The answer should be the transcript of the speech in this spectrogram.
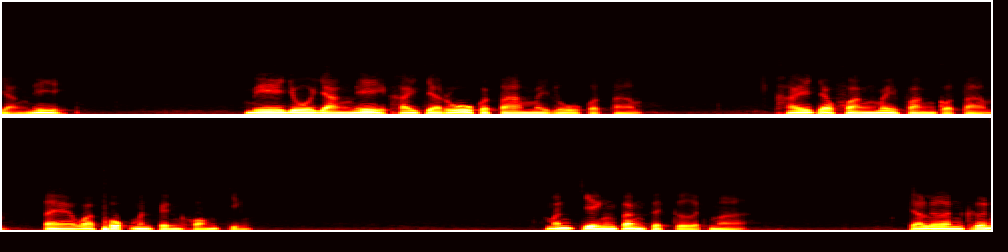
อย่างนี้มีอยู่อย่างนี้ใครจะรู้ก็ตามไม่รู้ก็ตาม ใครจะฟังไม่ฟังก็ตาม แต่ว่าทุกมันเป็นของจริง มันจริงตั้งแต่เกิดมา เจริญขึ้น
